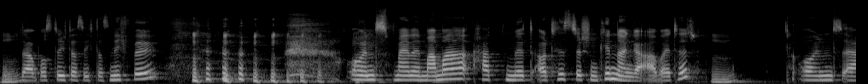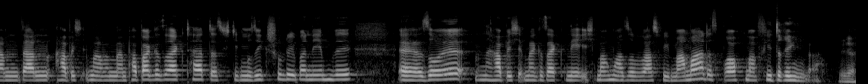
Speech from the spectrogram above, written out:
Mhm. Da wusste ich, dass ich das nicht will. und meine Mama hat mit autistischen Kindern gearbeitet. Mhm. Und ähm, dann habe ich immer, wenn mein Papa gesagt hat, dass ich die Musikschule übernehmen will, äh, soll, habe ich immer gesagt, nee, ich mache mal sowas wie Mama, das braucht man viel dringender. Ja.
